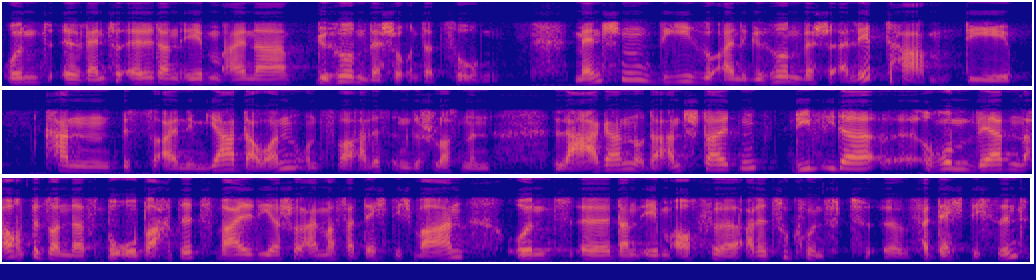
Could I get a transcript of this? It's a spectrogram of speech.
und eventuell dann eben einer Gehirnwäsche unterzogen. Menschen, die so eine Gehirnwäsche erlebt haben, die kann bis zu einem Jahr dauern, und zwar alles in geschlossenen Lagern oder Anstalten. Die wiederum werden auch besonders beobachtet, weil die ja schon einmal verdächtig waren und äh, dann eben auch für alle Zukunft äh, verdächtig sind.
